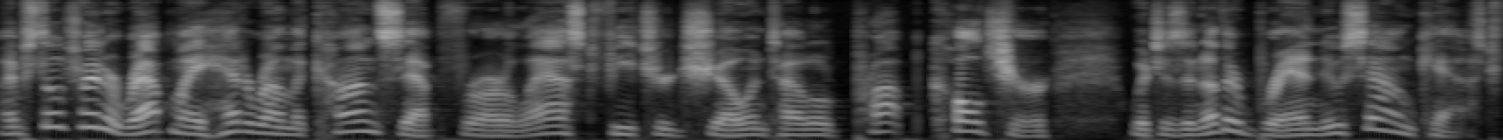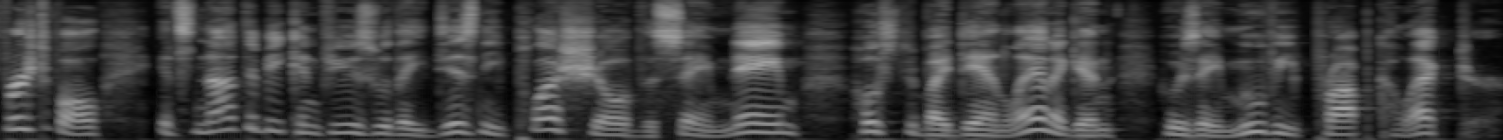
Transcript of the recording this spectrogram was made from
I'm still trying to wrap my head around the concept for our last featured show entitled Prop Culture, which is another brand new soundcast. First of all, it's not to be confused with a Disney Plus show of the same name, hosted by Dan Lanigan, who is a movie prop collector.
